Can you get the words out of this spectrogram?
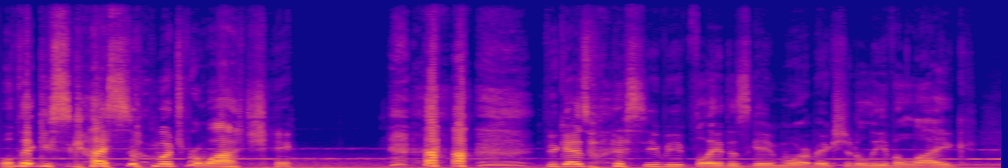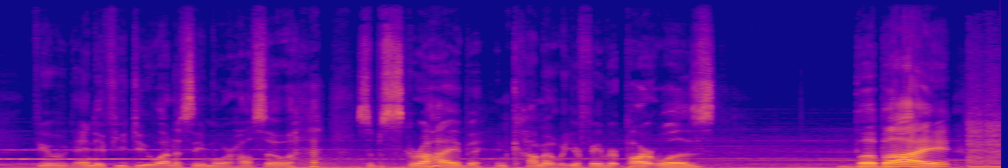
Well, thank you guys so much for watching. if you guys want to see me play this game more, make sure to leave a like. If you and if you do want to see more, also subscribe and comment what your favorite part was. Bye bye.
